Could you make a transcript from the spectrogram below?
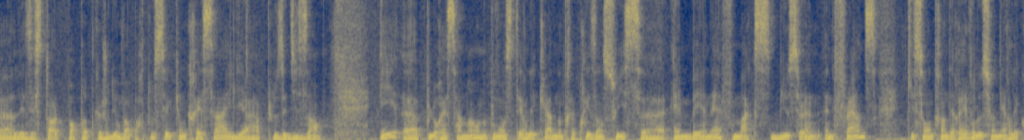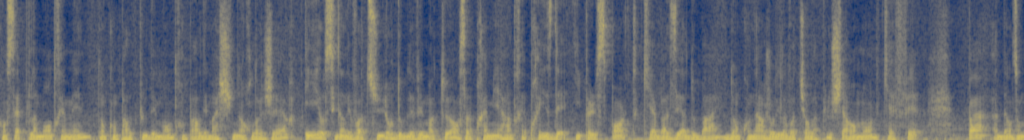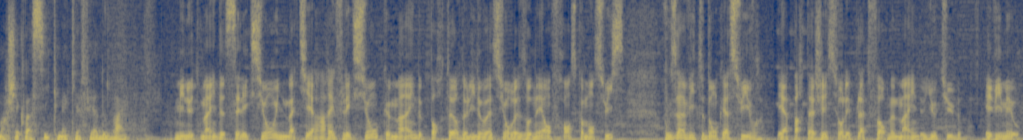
euh, les stores pop-up qu'aujourd'hui on voit partout, ceux qui ont créé ça il y a plus de 10 ans. Et euh, plus récemment, nous pouvons citer les cas d'entreprises en Suisse euh, MBNF, Max Busser and, France, qui sont en train de révolutionner les concepts de la montre humaine. Donc on parle plus des montres, on parle des machines horlogères. Et aussi dans les voitures, W Motors, la première entreprise de hypersport qui est basée à Dubaï. Donc on a aujourd'hui la voiture la plus chère au monde, qui est faite pas dans un marché classique, mais qui est faite à Dubaï. Minute Mind Sélection, une matière à réflexion que Mind, porteur de l'innovation raisonnée en France comme en Suisse, vous invite donc à suivre et à partager sur les plateformes Mind YouTube et Vimeo.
